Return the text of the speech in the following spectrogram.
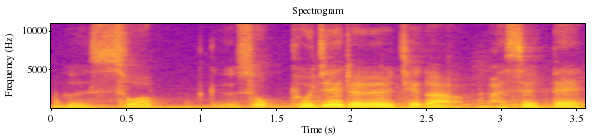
그 수업 수업 교재를 제가 봤을 때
